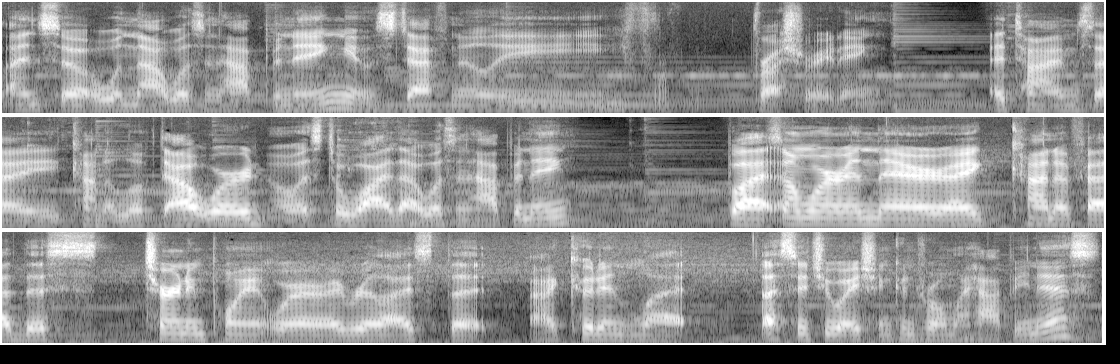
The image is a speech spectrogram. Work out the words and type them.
And so when that wasn't happening, it was definitely fr frustrating. At times I kind of looked outward you know, as to why that wasn't happening. But somewhere in there, I kind of had this turning point where I realized that I couldn't let a situation control my happiness.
